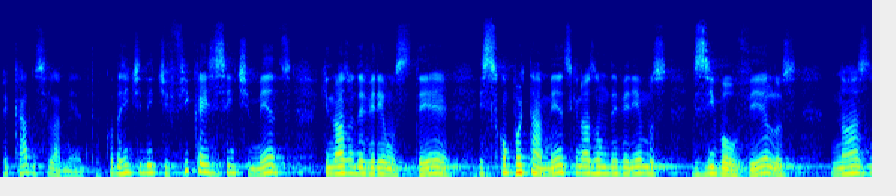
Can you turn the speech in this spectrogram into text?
Pecado se lamenta. Quando a gente identifica esses sentimentos que nós não deveríamos ter, esses comportamentos que nós não deveríamos desenvolvê-los, nós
